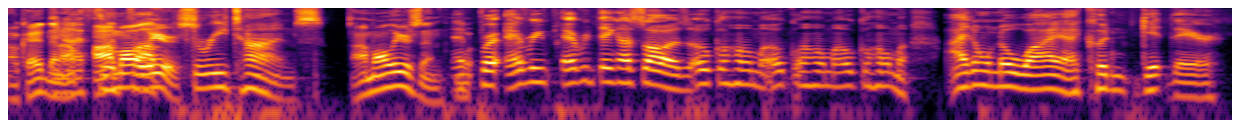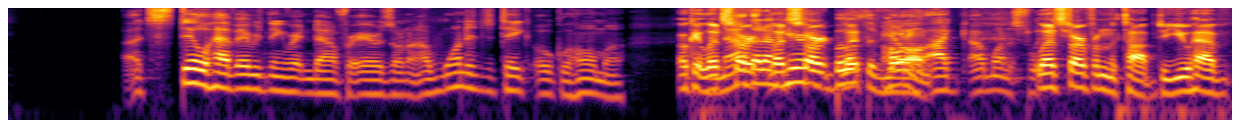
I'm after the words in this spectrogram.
Okay, then I'm, I I'm all ears. Three times. I'm all ears then. And for every everything I saw is Oklahoma, Oklahoma, Oklahoma. I don't know why I couldn't get there. I still have everything written down for Arizona. I wanted to take Oklahoma. Okay, let's now start. that I'm let's start. both let- of hold on. I, I want to switch. Let's start from the top. Do you have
